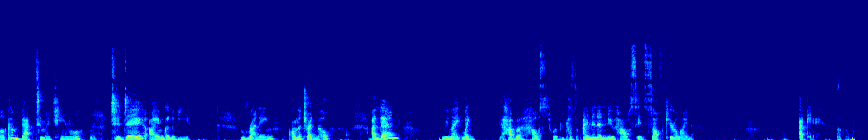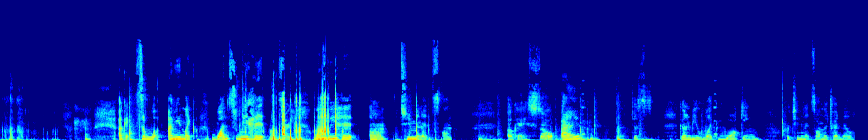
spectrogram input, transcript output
Welcome back to my channel. Today I am going to be running on the treadmill and then we might like have a house tour because I'm in a new house in South Carolina. Okay. Okay, so I mean like once we hit sorry, once we hit um 2 minutes on Okay, so I'm just gonna be like walking for two minutes on the treadmill.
